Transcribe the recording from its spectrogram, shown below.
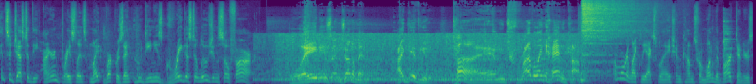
and suggested the iron bracelets might represent Houdini's greatest illusion so far. Ladies and gentlemen, I give you time traveling handcuffs. A more likely explanation comes from one of the bartenders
